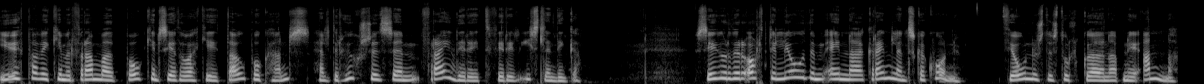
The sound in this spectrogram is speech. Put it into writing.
Í upphafi kemur fram að bókin sé þó ekki dagbók hans heldur hugsuð sem fræðiritt fyrir Íslendinga. Sigurður orti ljóðum eina grænlenska konu, þjónustu stúlku að nafni Anna,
